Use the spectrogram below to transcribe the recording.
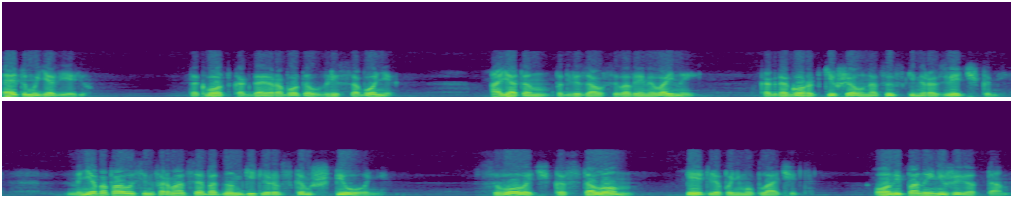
«Этому я верю». Так вот, когда я работал в Лиссабоне, а я там подвязался во время войны, когда город кишел нацистскими разведчиками, мне попалась информация об одном гитлеровском шпионе. Сволочь, костолом, петля по нему плачет. Он и поныне живет там.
